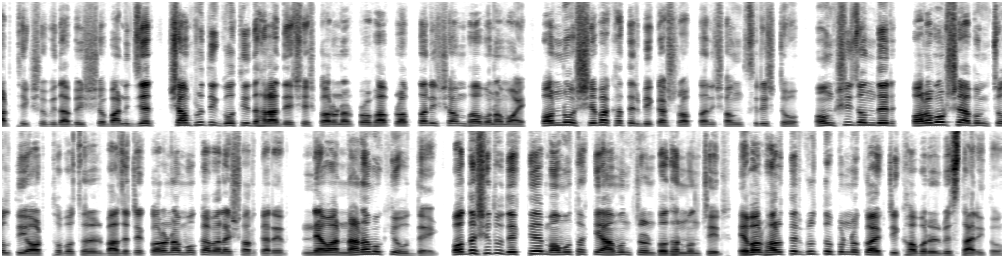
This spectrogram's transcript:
আর্থিক সুবিধা বিশ্ব বাণিজ্যের সাম্প্রতিক গতিধারা দেশে করোনার প্রভাব রপ্তানি সম্ভাবনাময়, পণ্য ও সেবা খাতের বিকাশ রপ্তানি সংশ্লিষ্ট অংশীজনদের পরামর্শ এবং চলতি অর্থ বছরের বাজেটে করোনা মোকাবেলায় সরকারের নেওয়া নানামুখী উদ্যোগ। পদ্মা সেতু দেখতে মমতাকে আমন্ত্রণ প্রধানমন্ত্রীর। এবার ভারতের গুরুত্বপূর্ণ কয়েকটি খবরের বিস্তারিত।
